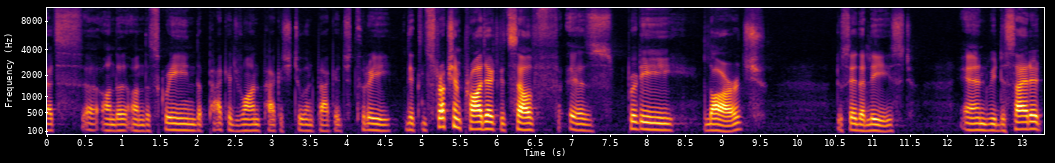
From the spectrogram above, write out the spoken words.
that's uh, on, the, on the screen, the package one, package two, and package three. The construction project itself is pretty large, to say the least and we decided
